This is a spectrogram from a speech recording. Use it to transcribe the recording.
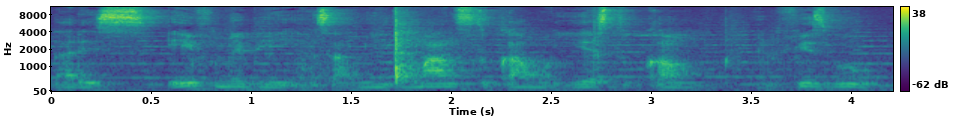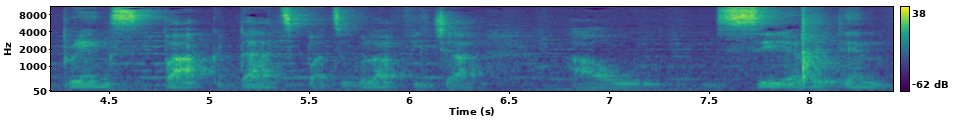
That is if maybe in some months to come or years to come and facebook brings back that particular feature i'll say everything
